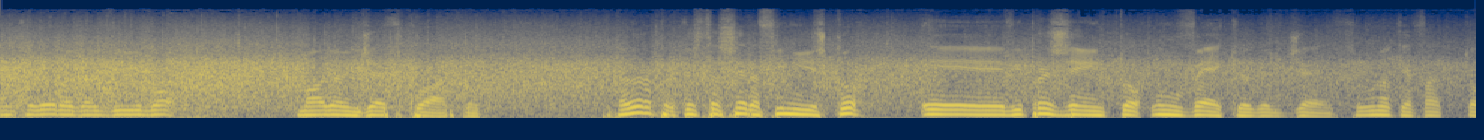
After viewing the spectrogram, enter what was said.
Anche loro dal vivo, Modern Jazz Quartet. Allora per questa sera finisco e vi presento un vecchio del jazz, uno che ha fatto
